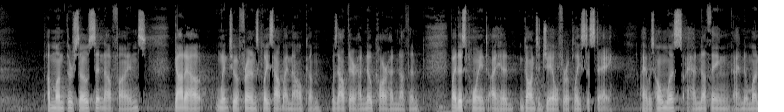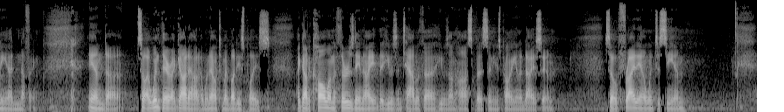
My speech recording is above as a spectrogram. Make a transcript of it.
a month or so, sitting out fines. Got out, went to a friend's place out by Malcolm. Was out there, had no car, had nothing. By this point, I had gone to jail for a place to stay. I was homeless. I had nothing. I had no money. I had nothing. And uh, so I went there. I got out. I went out to my buddy's place. I got a call on a Thursday night that he was in Tabitha. He was on hospice and he was probably going to die soon. So Friday, I went to see him.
